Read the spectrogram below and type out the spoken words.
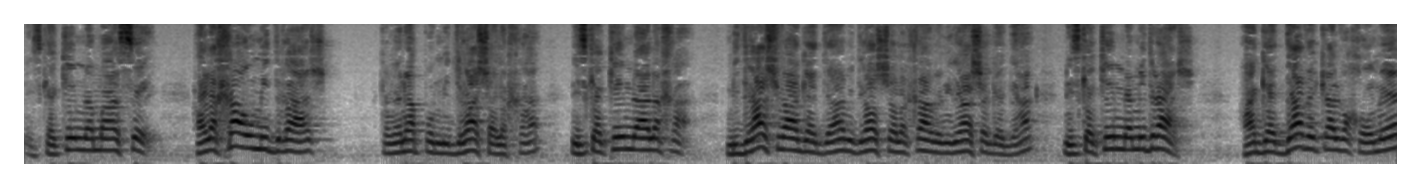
נזקקים למעשה. הלכה ומדרש, הכוונה פה מדרש הלכה, נזקקים להלכה. מדרש ואגדה, מדרש הלכה ומדרש אגדה, נזקקים למדרש. הגדה וקל וחומר,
